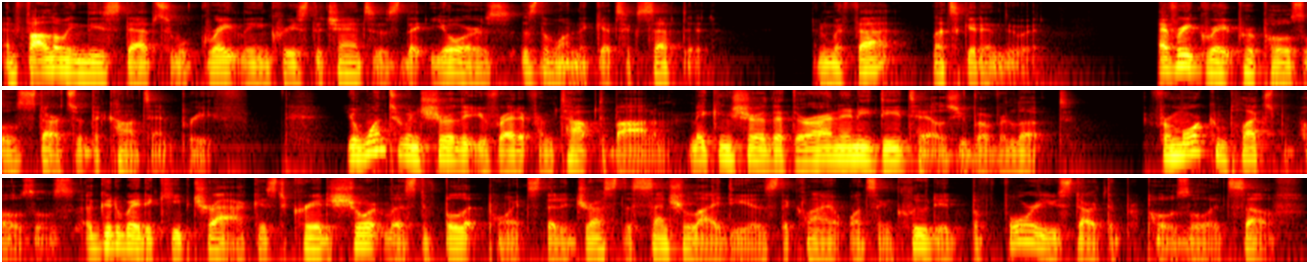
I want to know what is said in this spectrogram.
and following these steps will greatly increase the chances that yours is the one that gets accepted. And with that, let's get into it. Every great proposal starts with the content brief. You'll want to ensure that you've read it from top to bottom, making sure that there aren't any details you've overlooked. For more complex proposals, a good way to keep track is to create a short list of bullet points that address the central ideas the client wants included before you start the proposal itself.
